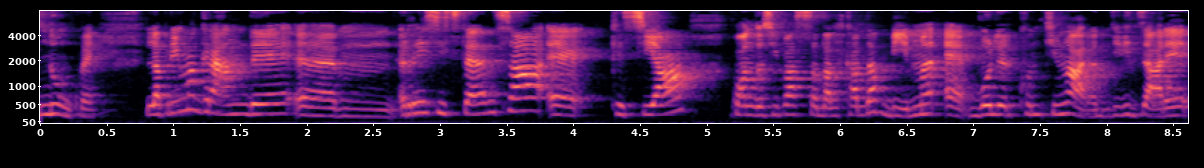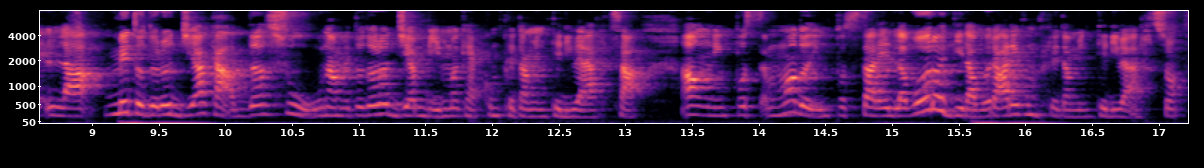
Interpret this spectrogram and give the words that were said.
Dunque, la prima grande ehm, resistenza che si ha quando si passa dal CAD a BIM è voler continuare ad utilizzare la metodologia CAD su una metodologia BIM che è completamente diversa, ha un, impost- un modo di impostare il lavoro e di lavorare completamente diverso.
